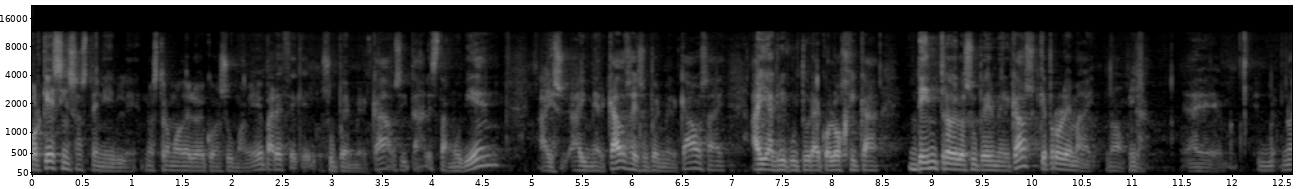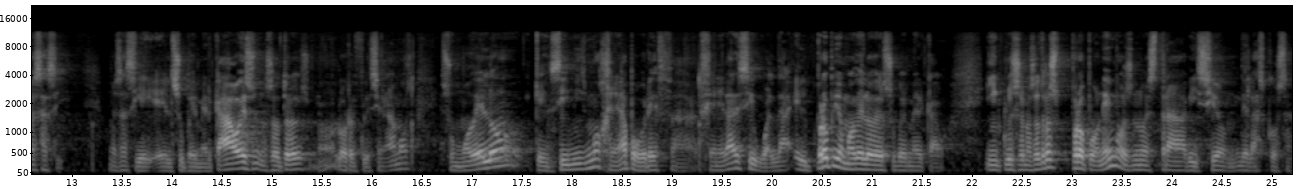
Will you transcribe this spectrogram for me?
¿Por qué es insostenible nuestro modelo de consumo? A mí me parece que los supermercados y tal está muy bien, hay, mercados, hay supermercados, hay, agricultura ecológica dentro de los supermercados, ¿qué problema hay? No, mira, eh, no es así. No es así. El supermercado es, nosotros lo reflexionamos, es un modelo que en sí mismo genera pobreza, genera desigualdad. El propio modelo del supermercado. Incluso nosotros proponemos nuestra visión de las cosas.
